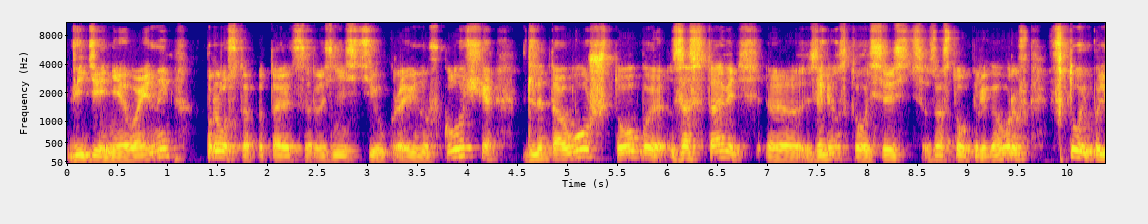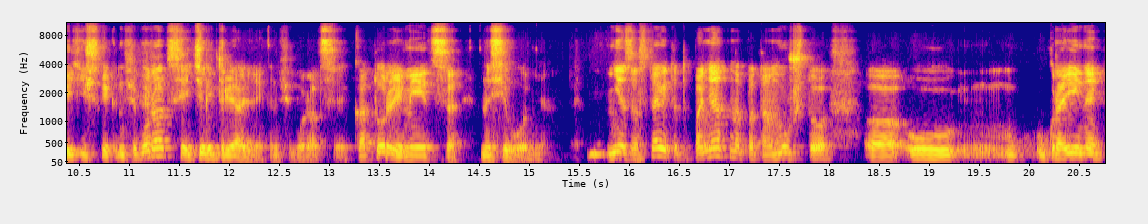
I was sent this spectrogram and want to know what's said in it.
ведения войны, просто пытается разнести Украину в клочья для того, чтобы заставить э, Зеленского сесть за стол переговоров в той политической конфигурации, территориальной конфигурации, которая имеется на сегодня. Не заставит. Это понятно, потому что э, у Украины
